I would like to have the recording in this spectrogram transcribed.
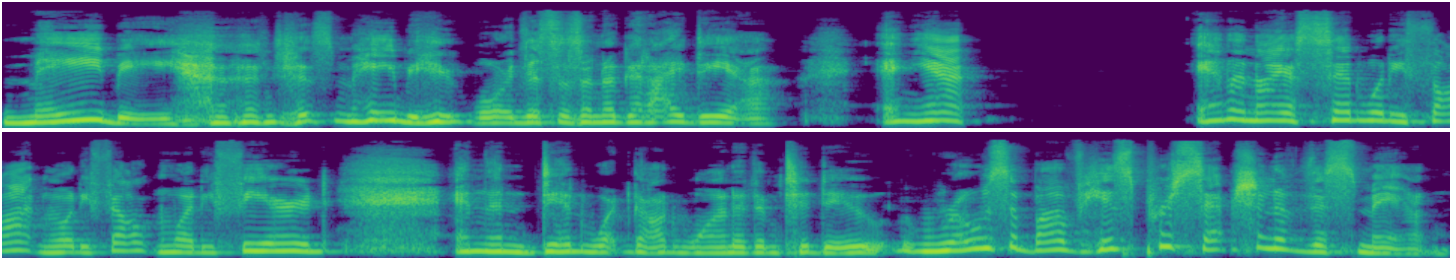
maybe, just maybe, Lord, this isn't a good idea. And yet, Ananias said what he thought and what he felt and what he feared, and then did what God wanted him to do, rose above his perception of this man.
